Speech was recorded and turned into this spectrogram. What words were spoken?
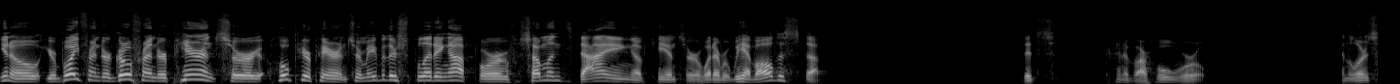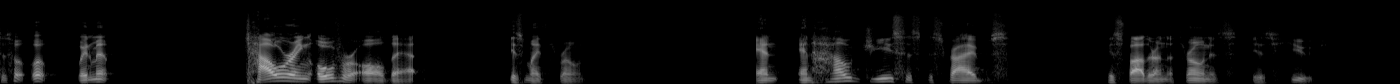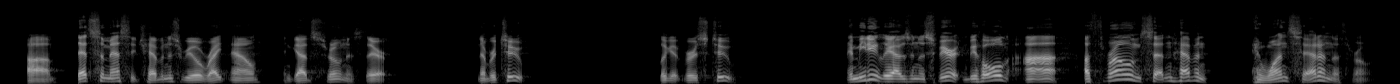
you know, your boyfriend or girlfriend or parents or hope your parents, or maybe they're splitting up or someone's dying of cancer or whatever. We have all this stuff that's kind of our whole world. And the Lord says, oh, oh, wait a minute. Towering over all that is my throne. And, and how Jesus describes his Father on the throne is, is huge. Uh, that's the message. Heaven is real right now, and God's throne is there. Number two, look at verse 2. Immediately I was in the Spirit, and behold, uh, a throne set in heaven, and one sat on the throne.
